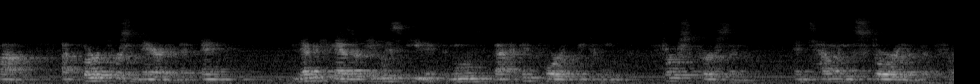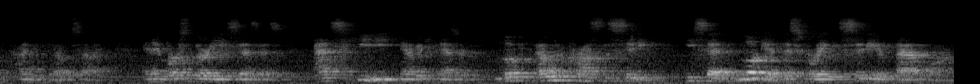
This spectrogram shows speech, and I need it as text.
uh, a third person narrative. And Nebuchadnezzar, in this edict, moves back and forth between first person and telling the story of it from kind of the outside. And in verse 30, he says this As he, Nebuchadnezzar, looked out across the city, he said, Look at this great city of Babylon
